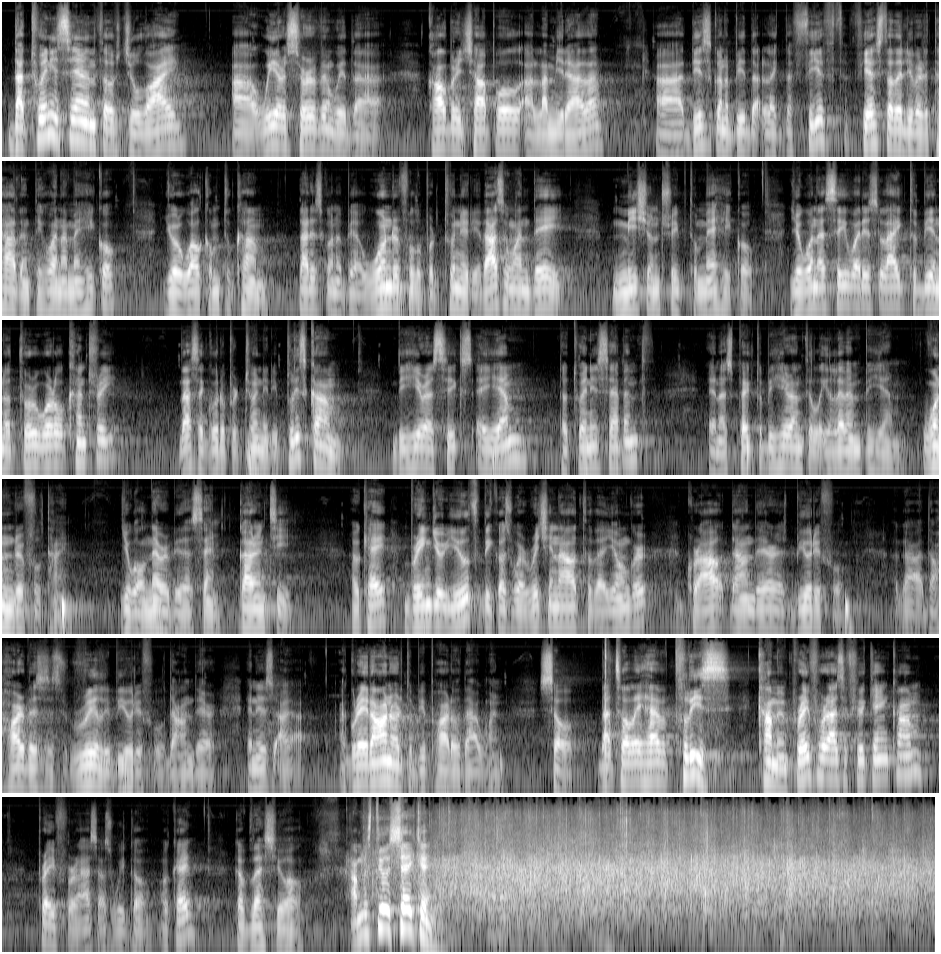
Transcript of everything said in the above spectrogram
the 27th of July, uh, we are serving with uh, Calvary Chapel uh, La Mirada. Uh, this is going to be the, like the fifth Fiesta de Libertad in Tijuana, Mexico. You're welcome to come. That is going to be a wonderful opportunity. That's a one day mission trip to Mexico. You want to see what it's like to be in a third world country? That's a good opportunity. Please come. Be here at 6 a.m., the 27th, and expect to be here until 11 p.m. Wonderful time. You will never be the same. Guarantee. Okay? Bring your youth because we're reaching out to the younger crowd down there is beautiful. Uh, the harvest is really beautiful down there, and it's a, a great honor to be part of that one. So that's all I have. Please come and pray for us. If you can't come, pray for us as we go, okay? God bless you all. I'm still shaking.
